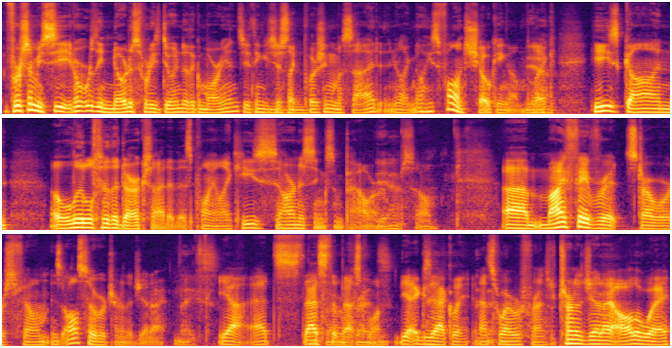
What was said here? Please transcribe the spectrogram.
The first time you see it, you don't really notice what he's doing to the Gamorreans. You think he's just like Mhm. pushing them aside, and you're like, no, he's fallen choking them. Yeah. Like he's gone a little to the dark side at this point. Like he's harnessing some power. Yeah. So, Um, my favorite Star Wars film is also Return of the Jedi. Nice. Yeah, that's that's, why the best one. Yeah, exactly. That's why we're friends. Return of the Jedi all the way.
